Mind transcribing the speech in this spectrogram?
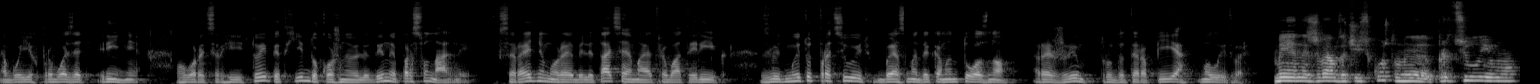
або їх привозять рідні, говорить Сергій, то і підхід до кожної людини персональний. В середньому реабілітація має тривати рік. З людьми тут працюють безмедикаментозно: режим, трудотерапія, молитви. Ми не живемо за чийсь кошт, ми працюємо,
